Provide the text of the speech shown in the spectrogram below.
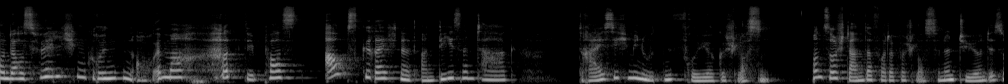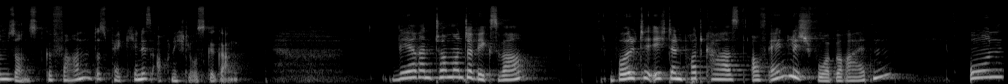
Und aus welchen Gründen auch immer hat die Post ausgerechnet an diesem Tag 30 Minuten früher geschlossen. Und so stand er vor der verschlossenen Tür und ist umsonst gefahren das Päckchen ist auch nicht losgegangen. Während Tom unterwegs war, wollte ich den Podcast auf Englisch vorbereiten und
